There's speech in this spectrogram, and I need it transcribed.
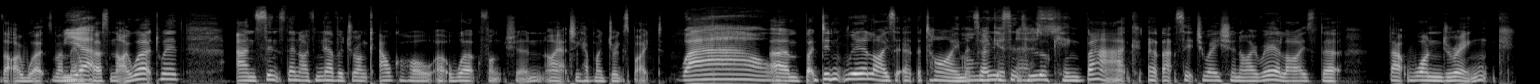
that I worked, my male Yeah. person that I worked with. And since then, I've never drunk alcohol at a work function. I actually had my drink spiked, Wow. um, but didn't realise it at the time. Oh it's only since looking back at that situation I realised that that one drink.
